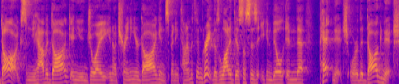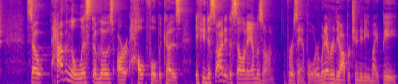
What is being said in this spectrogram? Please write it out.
dogs and you have a dog and you enjoy, you know, training your dog and spending time with him, great. There's a lot of businesses that you can build in the pet niche or the dog niche. So having a list of those are helpful because if you decided to sell on Amazon, for example, or whatever the opportunity might be,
